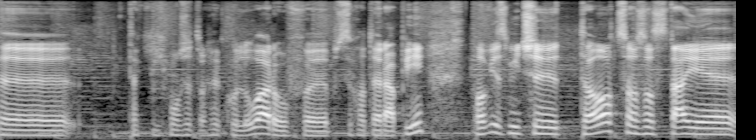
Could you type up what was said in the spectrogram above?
e, takich może trochę kuluarów e, psychoterapii. Powiedz mi, czy to, co zostaje,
